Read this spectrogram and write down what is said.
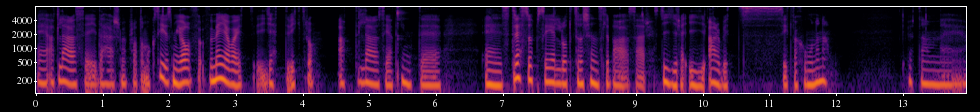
eh, att lära sig det här som jag pratade om också som jag, för, för mig har varit jätteviktigt då. Att lära sig att inte eh, stressa upp sig eller låta sina känslor bara så här, styra i arbetssituationerna. Utan eh,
